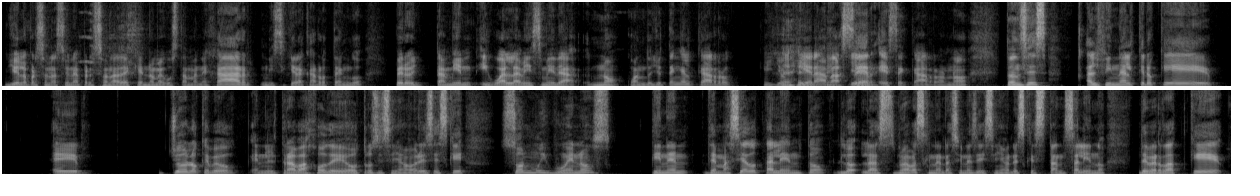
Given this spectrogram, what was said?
yo en lo personal soy una persona de que no me gusta manejar, ni siquiera carro tengo, pero también igual la misma idea. No, cuando yo tenga el carro que yo quiera, va a ser ese carro, ¿no? Entonces, al final creo que eh, yo lo que veo en el trabajo de otros diseñadores es que son muy buenos, tienen demasiado talento. las nuevas generaciones de diseñadores que están saliendo, de verdad que,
